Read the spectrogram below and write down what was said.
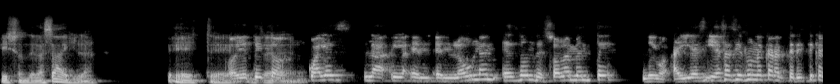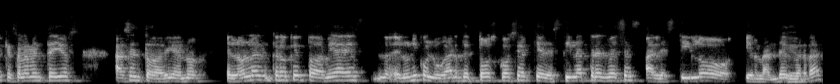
Y son de las Islas. Este, Oye, Tito, ¿cuál es la, en, Lowland? ¿Es donde solamente Digo, ahí es, y esa sí es una característica que solamente ellos hacen todavía, ¿no? El Holland creo que todavía es el único lugar de todo Escocia que destila tres veces al estilo irlandés, eh, ¿verdad?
